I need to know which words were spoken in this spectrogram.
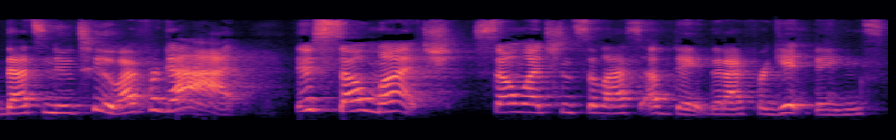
That's new too. I forgot. There's so much, so much since the last update that I forget things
